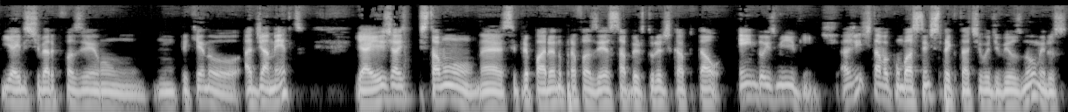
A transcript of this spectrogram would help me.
e aí eles tiveram que fazer um, um pequeno adiamento, e aí já estavam né, se preparando para fazer essa abertura de capital em 2020. A gente estava com bastante expectativa de ver os números,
